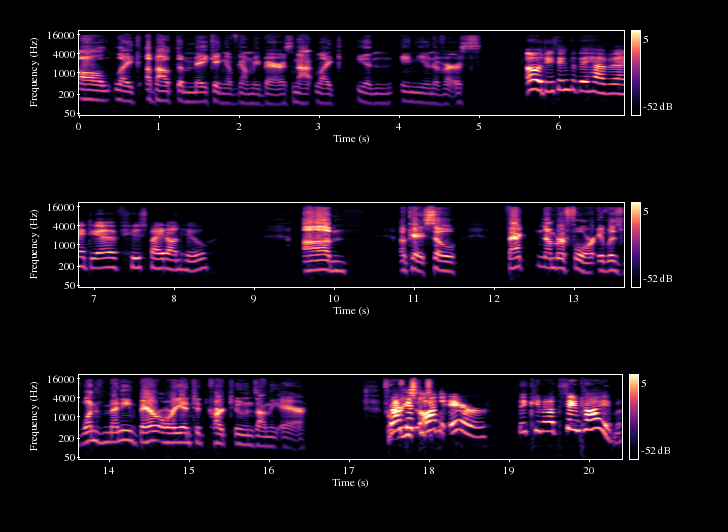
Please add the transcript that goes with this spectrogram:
all like about the making of gummy bears, not like in in universe. Oh, do you think that they have an idea of who spied on who? Um okay, so fact number 4, it was one of many bear-oriented cartoons on the air. For Not reasons... on the air. They came out at the same time.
